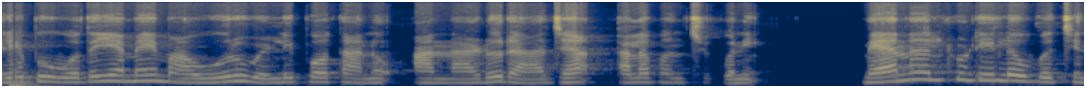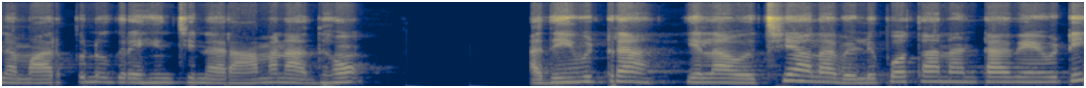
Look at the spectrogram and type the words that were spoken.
రేపు ఉదయమే మా ఊరు వెళ్ళిపోతాను అన్నాడు రాజా తల వంచుకుని మేనల్లుడిలో వచ్చిన మార్పును గ్రహించిన రామనాథం అదేమిట్రా ఇలా వచ్చి అలా వెళ్ళిపోతానంటావేమిటి?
